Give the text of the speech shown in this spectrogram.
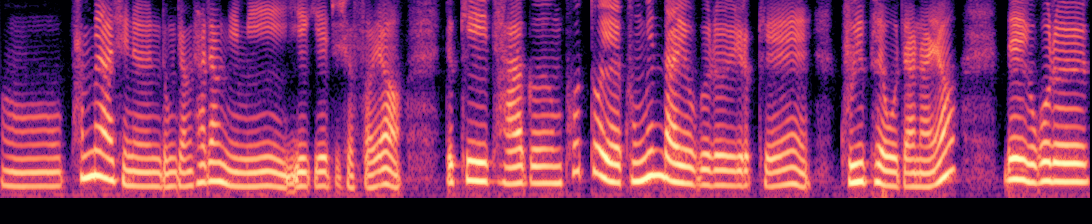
어, 판매하시는 농장 사장님이 얘기해 주셨어요. 이렇게 작은 포토에 국민다육을 이렇게 구입해 오잖아요. 근데 요거를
